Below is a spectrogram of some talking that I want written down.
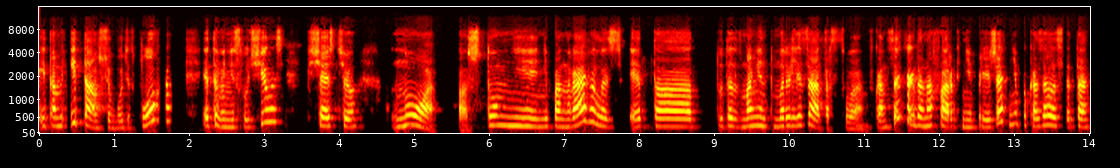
и там, и там все будет плохо. Этого не случилось, к счастью. Но а, что мне не понравилось, это вот этот момент морализаторства в конце, когда на фар к ней приезжает, мне показалось, это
